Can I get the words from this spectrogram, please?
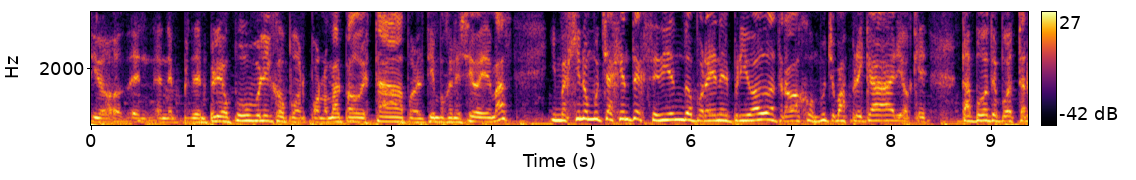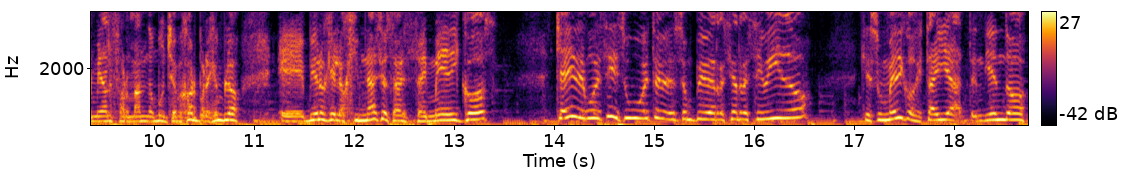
em- de empleo público por, por lo mal pago que está, por el tiempo que le lleva y demás. Imagino mucha gente accediendo por ahí en el privado a trabajos mucho más precarios, que tampoco te puedes terminar formando mucho mejor. Por ejemplo, eh, vieron que en los gimnasios a veces hay médicos, que ahí después decís, uh, este es un pibe recién recibido. Que es un médico que está ahí atendiendo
